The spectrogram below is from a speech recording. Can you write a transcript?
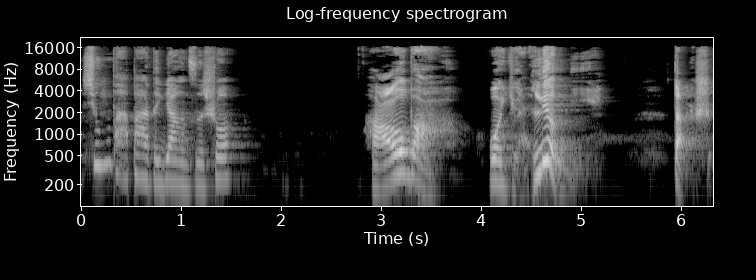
凶巴巴的样子说：“好吧，我原谅你，但是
